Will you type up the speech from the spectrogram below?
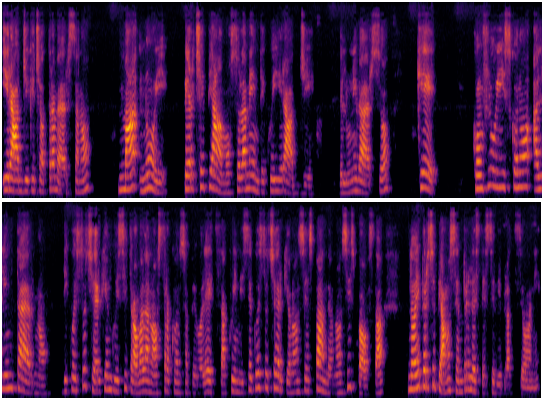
i raggi che ci attraversano, ma noi percepiamo solamente quei raggi dell'universo che confluiscono all'interno di questo cerchio in cui si trova la nostra consapevolezza. Quindi se questo cerchio non si espande o non si sposta, noi percepiamo sempre le stesse vibrazioni.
